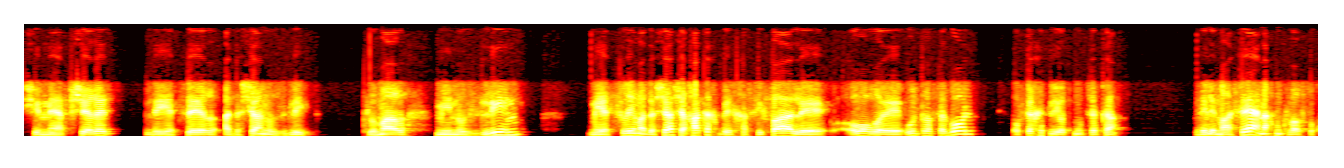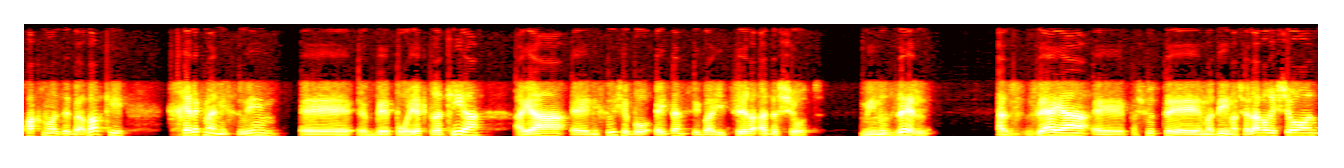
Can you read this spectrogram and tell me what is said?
שמאפשרת לייצר עדשה נוזלית. כלומר, מנוזלים מייצרים עדשה שאחר כך בחשיפה לאור אה, אולטרה סגול הופכת להיות מוצקה. ולמעשה, אנחנו כבר שוחחנו על זה בעבר, כי חלק מהניסויים אה, בפרויקט רקיע היה אה, ניסוי שבו איתן סיבה ייצר עדשות מנוזל. אז זה היה אה, פשוט אה, מדהים. השלב הראשון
